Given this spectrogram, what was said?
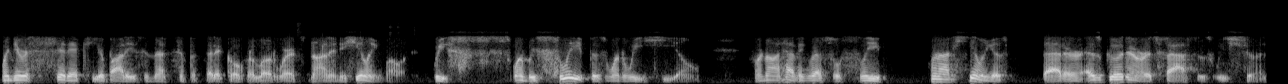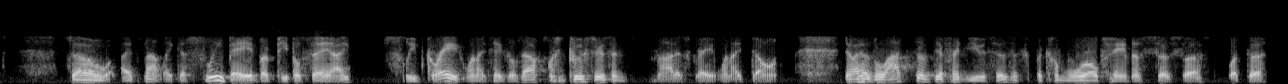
When you're acidic, your body's in that sympathetic overload where it's not in a healing mode. We, when we sleep is when we heal. If we're not having restful sleep, we're not healing as better, as good, or as fast as we should. So it's not like a sleep aid, but people say I sleep great when I take those alkaline boosters and not as great when I don't. Now, it has lots of different uses. It's become world famous as uh, what the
